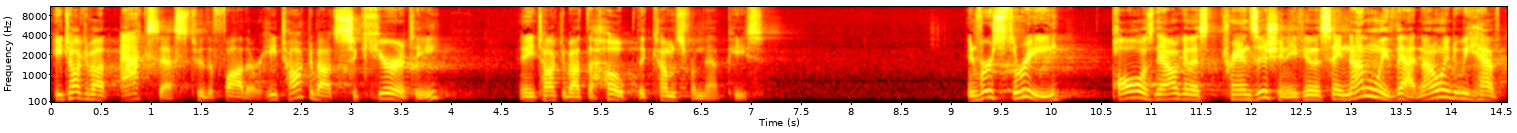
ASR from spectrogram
He talked about access to the Father. He talked about security, and he talked about the hope that comes from that peace. In verse 3, Paul is now going to transition. He's going to say, not only that, not only do we have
